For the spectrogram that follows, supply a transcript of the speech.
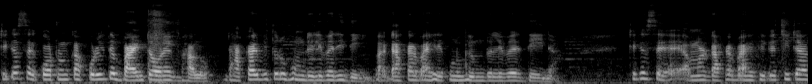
ঠিক আছে? কটন কাপড়ের ভিতরে বাইনটা অনেক ভালো। ঢাকার ভিতরে হোম ডেলিভারি দিই বা ঢাকার বাইরে কোনো হোম ডেলিভারি দিই না। ঠিক আছে? আমার ঢাকার বাইরে থেকে চিটাং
